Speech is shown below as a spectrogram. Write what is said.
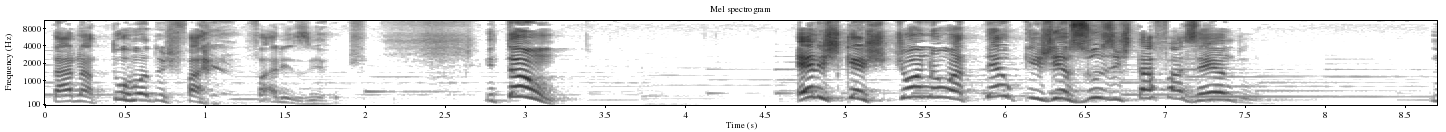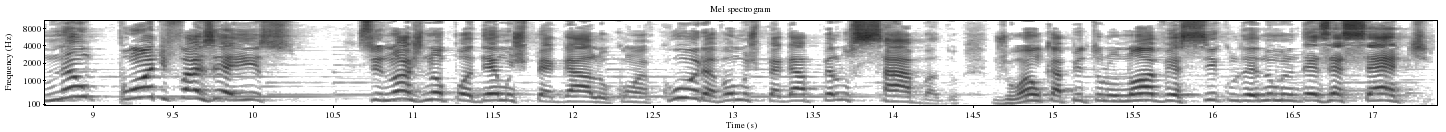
está na turma dos fariseus. Então, eles questionam até o que Jesus está fazendo. Não pode fazer isso. Se nós não podemos pegá-lo com a cura, vamos pegar pelo sábado. João capítulo 9, versículo de número 17.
